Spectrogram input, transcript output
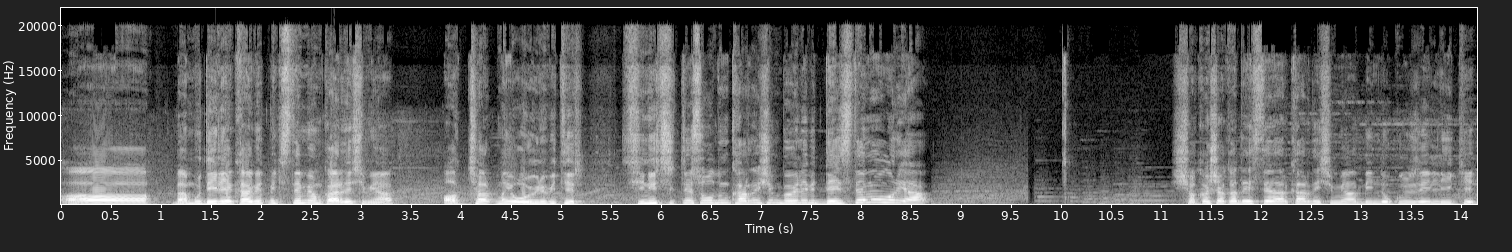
Aa, ben bu deliye kaybetmek istemiyorum kardeşim ya. Alt çarpmayı oyunu bitir. Sinir stres oldum kardeşim. Böyle bir deste mi olur ya? Şaka şaka desteler kardeşim ya 1952.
